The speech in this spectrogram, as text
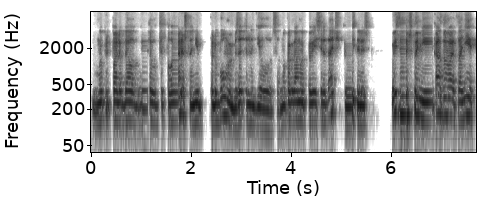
мы предполагали, предполагали что они по-любому обязательно делаются. Но когда мы повесили датчики, выяснились, выяснилось, что не. Оказывается, они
